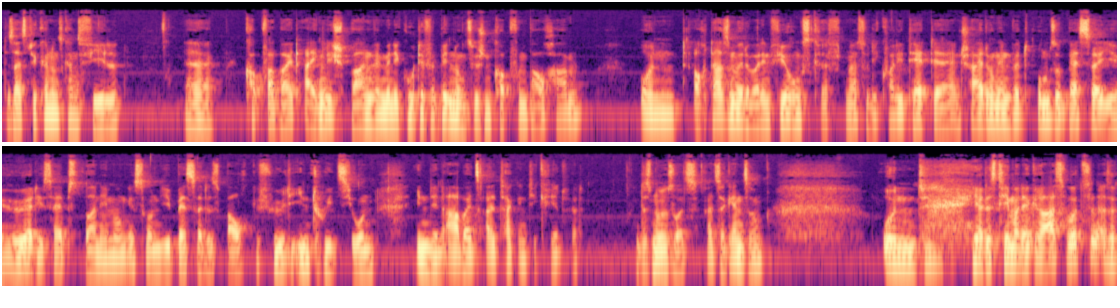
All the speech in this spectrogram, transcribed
das heißt, wir können uns ganz viel äh, Kopfarbeit eigentlich sparen, wenn wir eine gute Verbindung zwischen Kopf und Bauch haben. Und auch da sind wir wieder bei den Führungskräften. Also die Qualität der Entscheidungen wird umso besser, je höher die Selbstwahrnehmung ist und je besser das Bauchgefühl, die Intuition in den Arbeitsalltag integriert wird. Und das nur so als, als Ergänzung. Und ja, das Thema der Graswurzel, also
